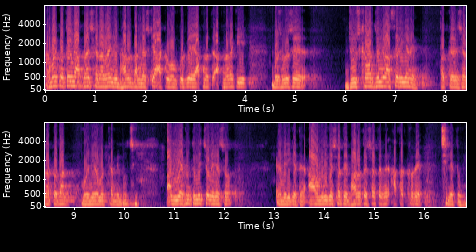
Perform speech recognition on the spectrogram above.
আমার কথা হলো আপনার সেনাবাহিনী ভারত বাংলাদেশকে আক্রমণ করবে। আপনাদের আপনারা কি বসে বসে জুস খাওয়ার জন্য আছেন এখানে? তৎকালীন সেনা প্রধান মইনি আহমদকে আমি বলছি, পালিয়ে এখন তুমি চলে গেছো আমেরিকাতে। আওয়ামী লীগের সাথে, ভারতের সাথে আঘাত করে ছিলে তুমি।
